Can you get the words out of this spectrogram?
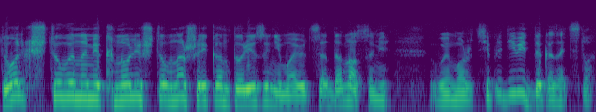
Только что вы намекнули, что в нашей конторе занимаются доносами. Вы можете предъявить доказательства.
